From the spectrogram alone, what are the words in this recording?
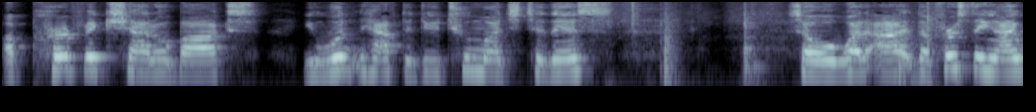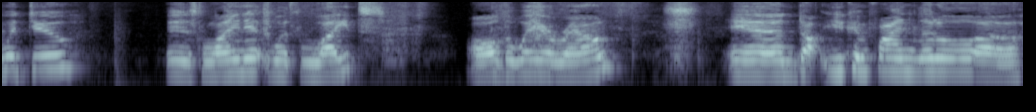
a perfect shadow box. You wouldn't have to do too much to this. So what I, the first thing I would do is line it with lights all the way around. And you can find little uh,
